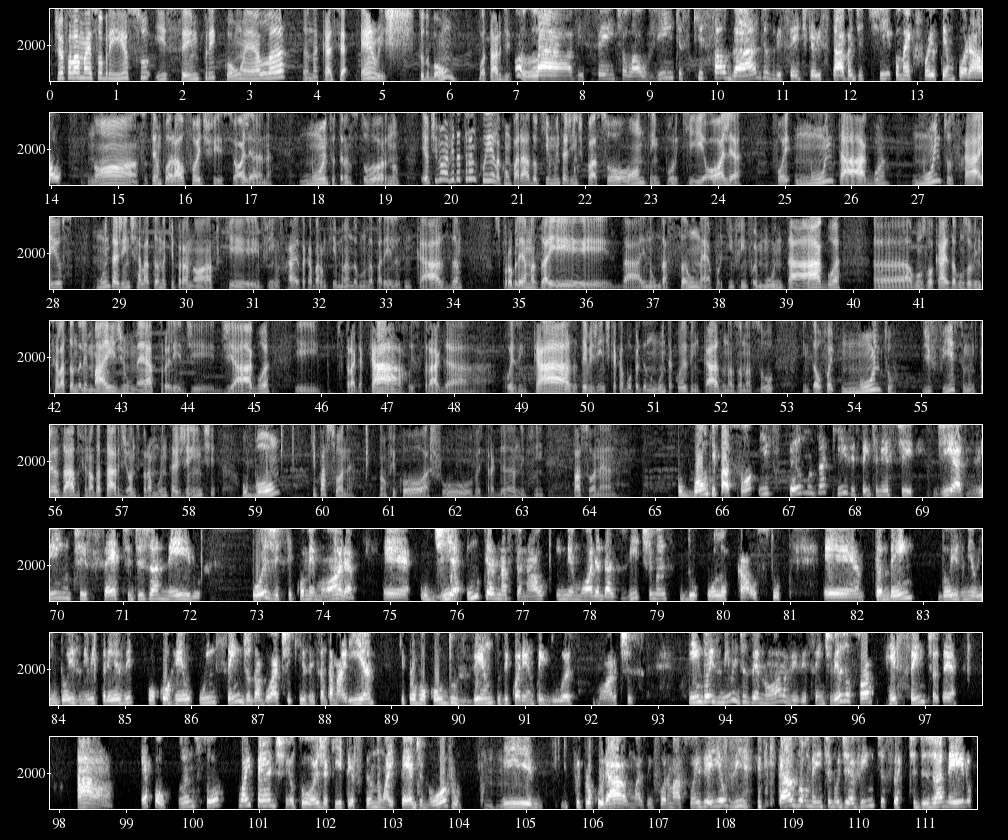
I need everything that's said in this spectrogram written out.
Gente vai falar mais sobre isso e sempre com ela, Ana Cássia Enrich. Tudo bom? Boa tarde. Olá, Vicente. Olá, ouvintes. Que saudades, Vicente, que eu estava de ti. Como é que foi o temporal? Nossa, o temporal foi difícil. Olha, Ana, muito transtorno. Eu tive uma vida tranquila comparado ao que muita gente passou ontem, porque, olha, foi muita água, muitos raios, muita gente relatando aqui para nós que, enfim, os raios acabaram queimando alguns aparelhos em casa os problemas aí da inundação, né? Porque, enfim, foi muita água. Uh, alguns locais, alguns ouvintes relatando ali mais de um metro ali de, de água e estraga carro, estraga coisa em casa. Teve gente que acabou perdendo muita coisa em casa na Zona Sul. Então foi muito difícil, muito pesado o final da tarde ontem para muita gente. O bom que passou, né? Não ficou a chuva estragando, enfim. Passou, né, Ana? O bom que passou estamos aqui, Vicente, neste dia 27 de janeiro. Hoje se comemora é, o Dia Internacional em Memória das Vítimas do Holocausto. É, também 2000, em 2013 ocorreu o incêndio da Boate Kiss em Santa Maria, que provocou 242 mortes. E em 2019, Vicente, veja só, recente até, a Apple lançou o iPad. Eu estou hoje aqui testando um iPad novo uhum. e fui procurar umas informações e aí eu vi que casualmente no dia 27 de janeiro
